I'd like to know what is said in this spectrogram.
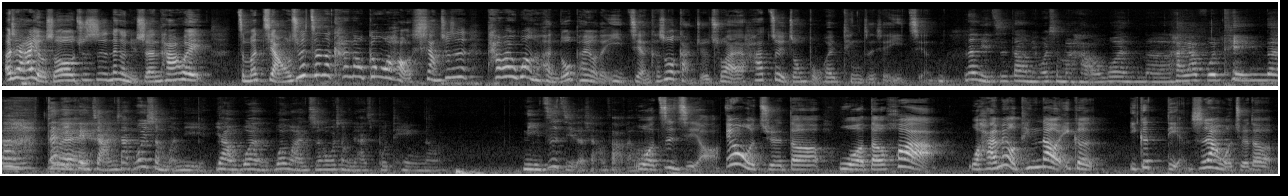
而且他有时候就是那个女生，她会怎么讲？我觉得真的看到跟我好像，就是她会问很多朋友的意见，可是我感觉出来，她最终不会听这些意见。那你知道你为什么还要问呢？还要不听呢？那你可以讲一下为什么你要问？问完之后为什么你还是不听呢？你自己的想法的话，我自己哦，因为我觉得我的话。我还没有听到一个一个点是让我觉得，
